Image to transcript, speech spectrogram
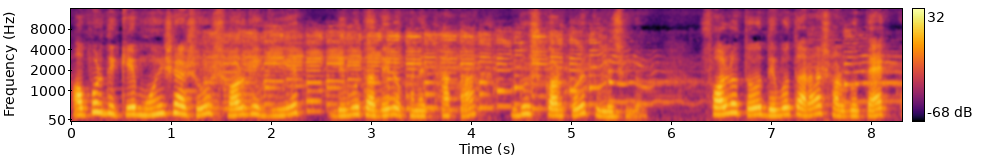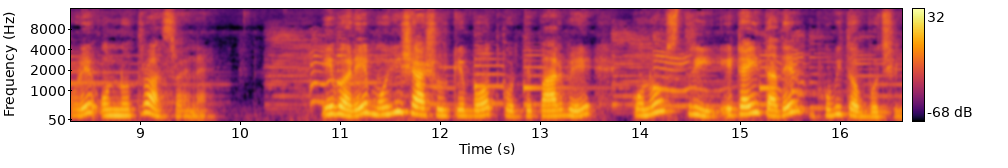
অপরদিকে মহিষাসুর স্বর্গে গিয়ে দেবতাদের ওখানে থাকা দুষ্কর করে তুলেছিল। ফলত দেবতারা স্বর্গ ত্যাগ করে অন্যত্র আশ্রয় নেয়। এবারে মহিষাসুরকে বধ করতে পারবে কোনো স্ত্রী, এটাই তাদের ভবিতব্য ছিল।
